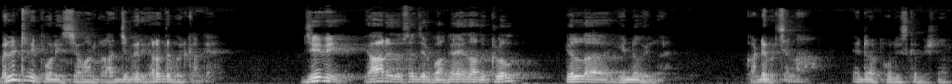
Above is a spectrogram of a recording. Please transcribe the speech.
மிலிட்டரி போலீஸ் ஜவான்கள் அஞ்சு பேர் இறந்து போயிருக்காங்க. ஜிவி யார் இதை செஞ்சுருப்பாங்க? ஏதாவது க்ளூ இல்லை இன்னும் இல்லை. கண்டுபிடிச்சிடலாம் என்றார் போலீஸ் கமிஷனர்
